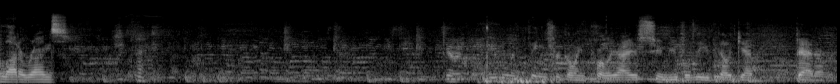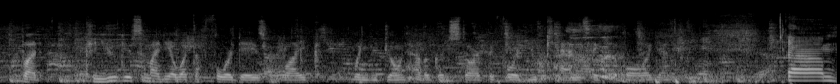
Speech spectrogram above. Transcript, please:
a lot of runs. Even when things are going poorly, I assume you believe they'll get better. But can you give some idea what the four days are like when you don't have a good start before you can take the ball again? Um,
